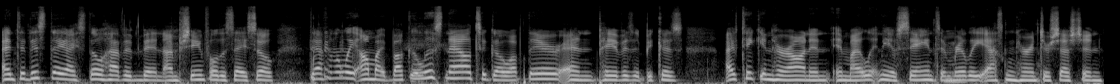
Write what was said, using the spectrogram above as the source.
And to this day, I still haven't been. I'm shameful to say. So definitely on my bucket list now to go up there and pay a visit because I've taken her on in, in my litany of saints and really asking her intercession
